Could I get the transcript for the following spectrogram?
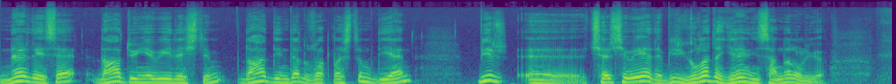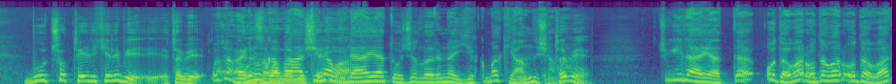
neredeyse daha dünyevileştim, daha dinden uzaklaştım diyen bir e, çerçeveye de bir yola da giren insanlar oluyor. Bu çok tehlikeli bir e, tabii Hocam aynı bunun zamanda bir şey ama ilahiyat hocalarına yıkmak yanlış ama. tabii Çünkü ilahiyatta o da var, o da var, o da var.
